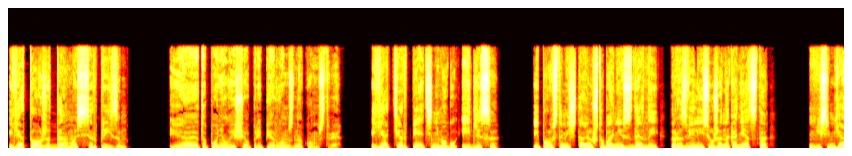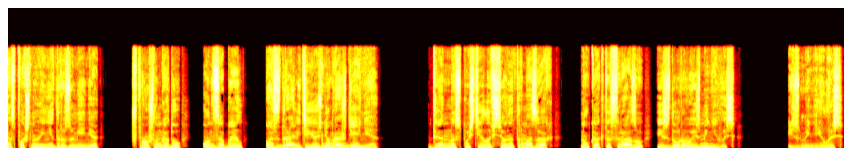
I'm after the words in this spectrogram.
я тоже дама с сюрпризом. Я это понял еще при первом знакомстве. Я терпеть не могу Идлиса. И просто мечтаю, чтобы они с Денной развелись уже наконец-то. Не семья, а сплошное недоразумение. В прошлом году он забыл поздравить ее с днем рождения. Денна спустила все на тормозах, но как-то сразу и здорово изменилась. Изменилась?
